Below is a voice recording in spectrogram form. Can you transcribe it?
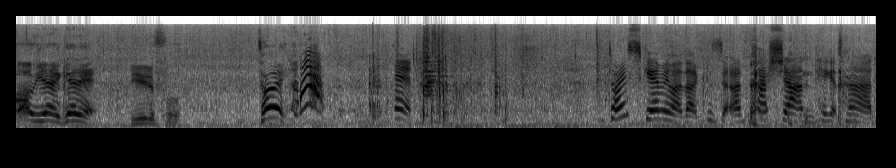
Oh yeah, get it. Beautiful. Ty! Ah! Man. Don't scare me like that because I think I shout and he gets mad.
